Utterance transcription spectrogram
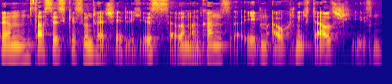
ähm, dass es gesundheitsschädlich ist, aber man kann es eben auch nicht ausschließen.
